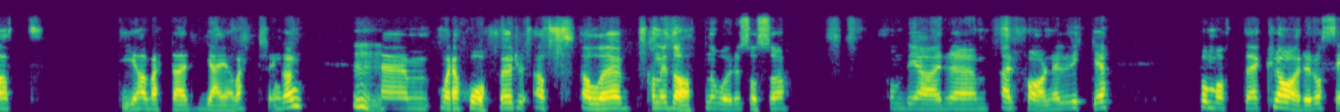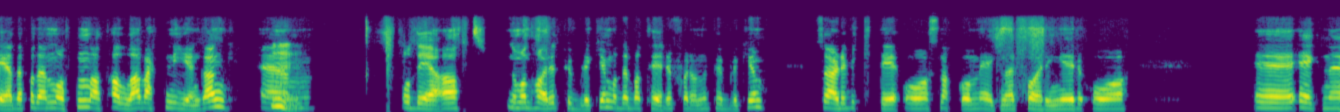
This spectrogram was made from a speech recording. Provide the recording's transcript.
at de har vært der jeg har vært en gang. Mm. Um, og jeg håper at alle kandidatene våre også, om de er uh, erfarne eller ikke, på en måte klarer å se det på den måten, at alle har vært nye en gang. Um, mm. Og det at når man har et publikum og debatterer foran et publikum, så er det viktig å snakke om egne erfaringer og eh, egne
